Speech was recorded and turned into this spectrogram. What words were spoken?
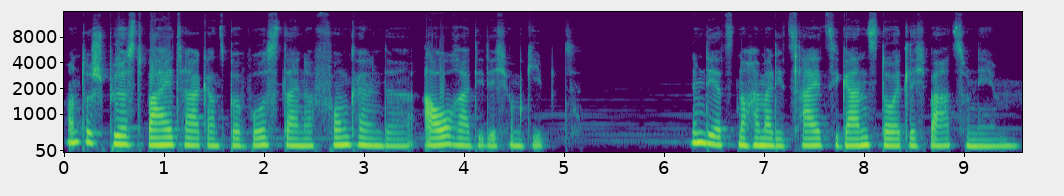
Und du spürst weiter ganz bewusst deine funkelnde Aura, die dich umgibt. Nimm dir jetzt noch einmal die Zeit, sie ganz deutlich wahrzunehmen.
